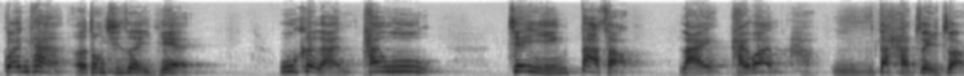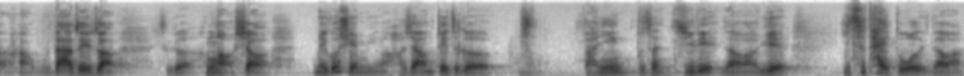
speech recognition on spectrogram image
观看儿童情色影片、乌克兰贪污、奸淫大嫂来台湾，哈，五大罪状，哈，五大罪状，这个很好笑。美国选民啊，好像对这个。反应不是很激烈，你知道吗？因为一次太多了，你知道吗？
